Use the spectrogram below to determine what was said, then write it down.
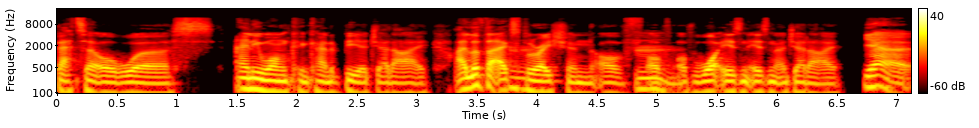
better or worse anyone can kind of be a Jedi. I love that mm. exploration mm. of mm. of of what is and isn't a Jedi. Yeah,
